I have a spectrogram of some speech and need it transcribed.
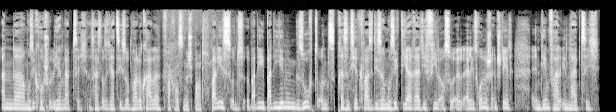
an der Musikhochschule hier in Leipzig. Das heißt also, die hat sich so ein paar lokale Fachhosten gespart. Buddies und Buddy Buddyinnen gesucht und präsentiert quasi diese Musik, die ja relativ viel auch so elektronisch entsteht. In dem Fall in Leipzig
